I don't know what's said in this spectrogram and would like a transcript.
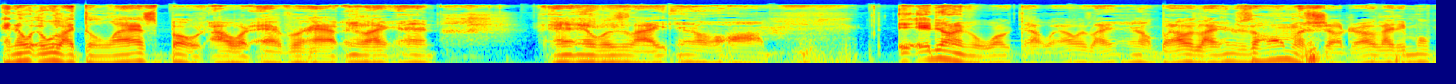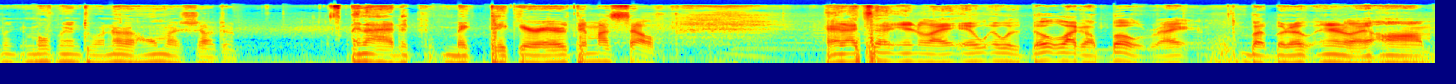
and it, it was like the last boat I would ever have, and like, and and it was like you know um it, it don't even work that way. I was like you know, but I was like there's a homeless shelter. I was like they moved me, moved me into another homeless shelter, and I had to make take care of everything myself. And I tell you, know, like it, it was built like a boat, right? But but you know, like um,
